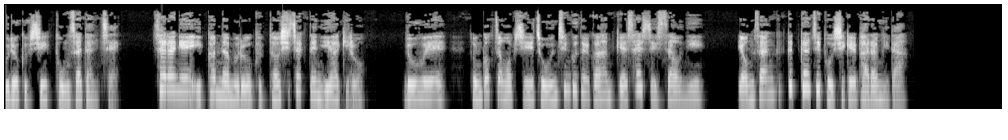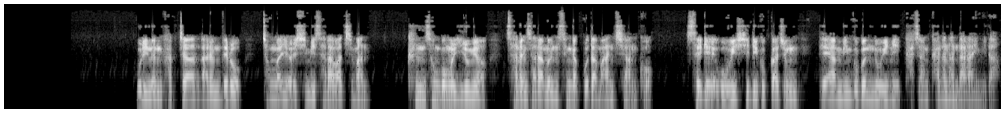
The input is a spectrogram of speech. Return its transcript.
무료급식 봉사단체 사랑의 입학나무로부터 시작된 이야기로 노후에 돈 걱정 없이 좋은 친구들과 함께 살 수 있사오니 영상 끝까지 보시길 바랍니다. 우리는 각자 나름대로 정말 열심히 살아왔지만 큰 성공을 이루며 사는 사람은 생각보다 많지 않고 세계 OECD 국가 중 대한민국은 노인이 가장 가난한 나라입니다.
